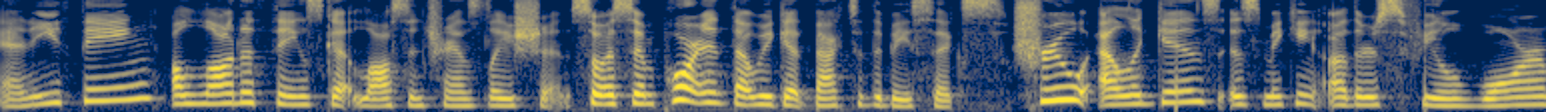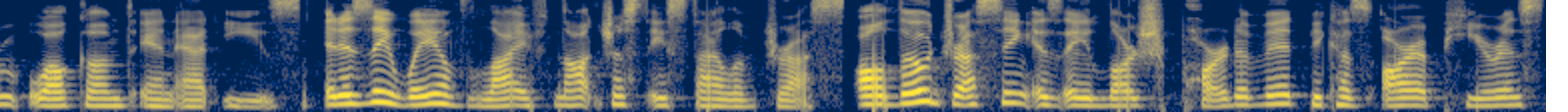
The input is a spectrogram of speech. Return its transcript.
anything, a lot of things get lost in translation. So it's important that we get back to the basics. True elegance is making others feel warm, welcomed, and at ease. It is a way of life, not just a style of dress. Although dressing is a large part of it because our appearance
